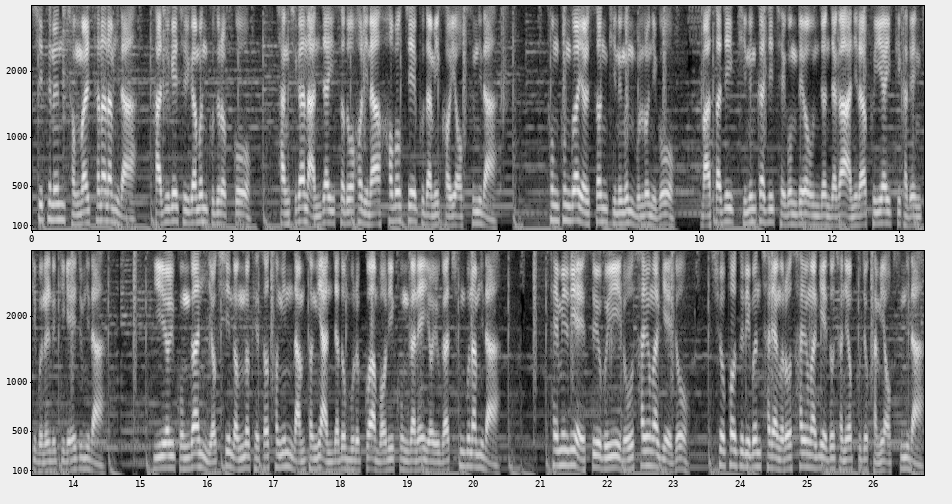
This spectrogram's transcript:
시트는 정말 편안합니다. 가죽의 질감은 부드럽고 장시간 앉아 있어도 허리나 허벅지에 부담이 거의 없습니다. 통풍과 열선 기능은 물론이고 마사지 기능까지 제공되어 운전자가 아니라 VIP가 된 기분을 느끼게 해줍니다. 2열 공간 역시 넉넉해서 성인 남성이 앉아도 무릎과 머리 공간의 여유가 충분합니다. 패밀리 SUV로 사용하기에도 쇼퍼 드립은 차량으로 사용하기에도 전혀 부족함이 없습니다.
